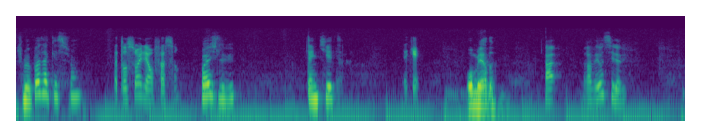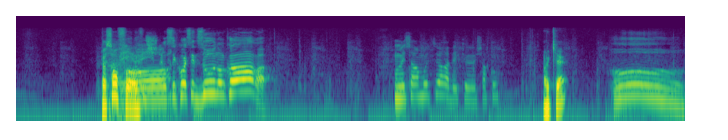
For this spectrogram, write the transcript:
Je me pose la question. Attention, il est en face. Hein. Ouais, je l'ai vu. T'inquiète. Ok. Oh merde. Ravé aussi l'a vu. De toute façon, Ah, faut. Oh, c'est quoi cette zone encore? On met sur un moteur avec euh, Charcot. Ok. Oh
